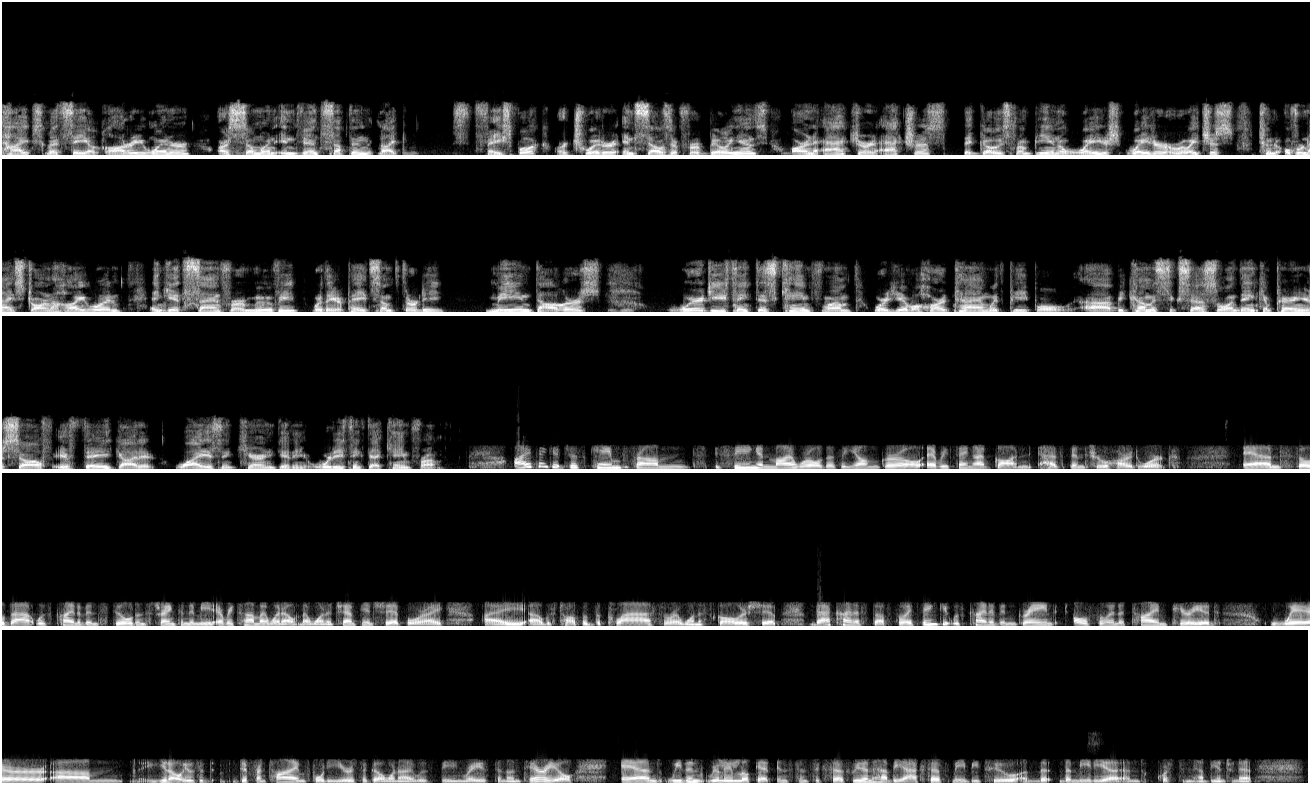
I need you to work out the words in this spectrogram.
types, let's say a lottery winner or someone invents something like Facebook or Twitter and sells it for billions, or an actor or actress that goes from being a waiter, waiter or waitress to an overnight star in Hollywood and gets signed for a movie where they are paid some $30 million. Mm-hmm. Where do you think this came from where you have a hard time with people uh, becoming successful and then comparing yourself if they got it, why isn't Karen getting it? Where do you think that came from? I think it just came from seeing in my world as a young girl, everything I've gotten has been through hard work. And so that was kind of instilled and strengthened in me every time I went out and I won a championship or I, I uh, was top of the class or I won a scholarship, that kind of stuff. So I think it was kind of ingrained also in a time period where um you know it was a different time 40 years ago when I was being raised in Ontario and we didn't really look at instant success. We didn't have the access maybe to uh, the the media and of course didn't have the internet.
